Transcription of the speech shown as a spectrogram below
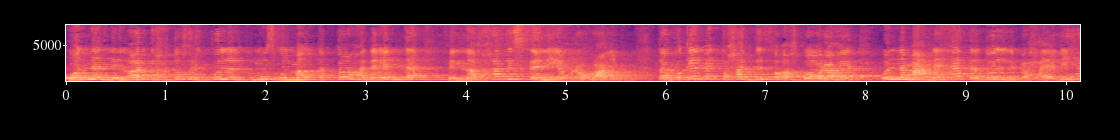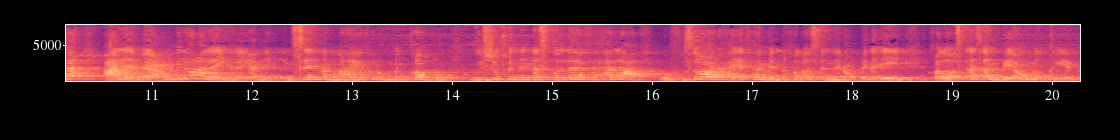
وقلنا إن الأرض هتخرج كل الكنوز والموتى بتوعها. ده إمتى؟ في النفخة الثانية. برافو عليكم. طب وكلمة تحدث أخبارها؟ قلنا معناها تدل بحالها على ما عمل عليها يعني الإنسان لما هيخرج من قبره ويشوف إن الناس كلها في هلع وفي ذعر هيفهم إن خلاص إن ربنا إيه؟ خلاص أذن بيوم القيامة.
